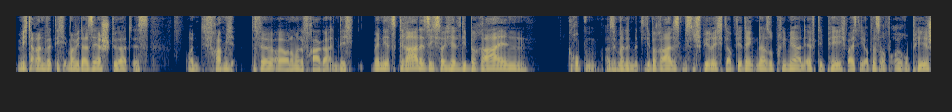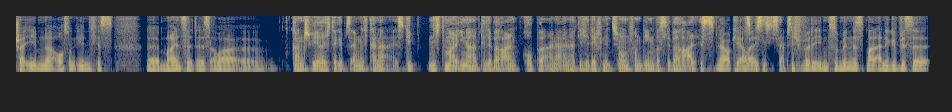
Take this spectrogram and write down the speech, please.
mich daran wirklich immer wieder sehr stört, ist, und ich frage mich das wäre auch nochmal eine Frage an dich. Wenn jetzt gerade sich solche liberalen Gruppen, also ich meine, mit liberal ist ein bisschen schwierig. Ich glaube, wir denken da so primär an FDP. Ich weiß nicht, ob das auf europäischer Ebene auch so ein ähnliches äh, Mindset ist, aber äh ganz schwierig. Da gibt es eigentlich keine. Es gibt nicht mal innerhalb der liberalen Gruppe eine einheitliche Definition von dem, was liberal ist. Ja, okay, das aber wissen Sie selbst. ich würde Ihnen zumindest mal eine gewisse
